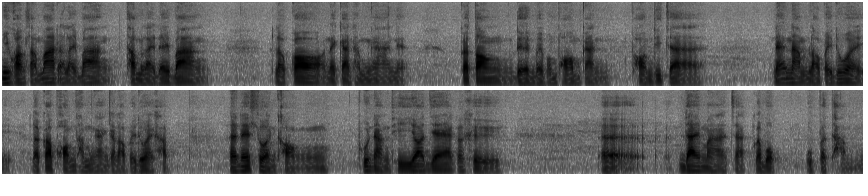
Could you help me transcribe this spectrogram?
มีความสามารถอะไรบ้างทำอะไรได้บ้าง แล้วก็ในการทำงานเนี่ยก็ต้องเดินไปพร้อม ๆ กัน พร้อมที่จะแนะนำเราไปด้วย แล้วก็พร้อมทำงานกับเราไปด้วยครับ และในส่วนของผู้นำที่ยอดแย่ก็คือออได้มาจากระบบอุปถัมภ์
